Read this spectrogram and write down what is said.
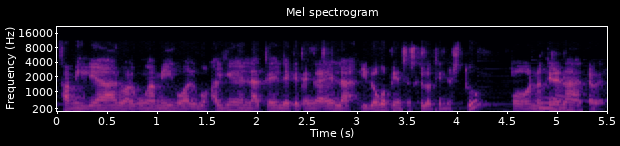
familiar o algún amigo, algo, alguien en la tele que tenga ELA y luego piensas que lo tienes tú o no, tiene nada que ver.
